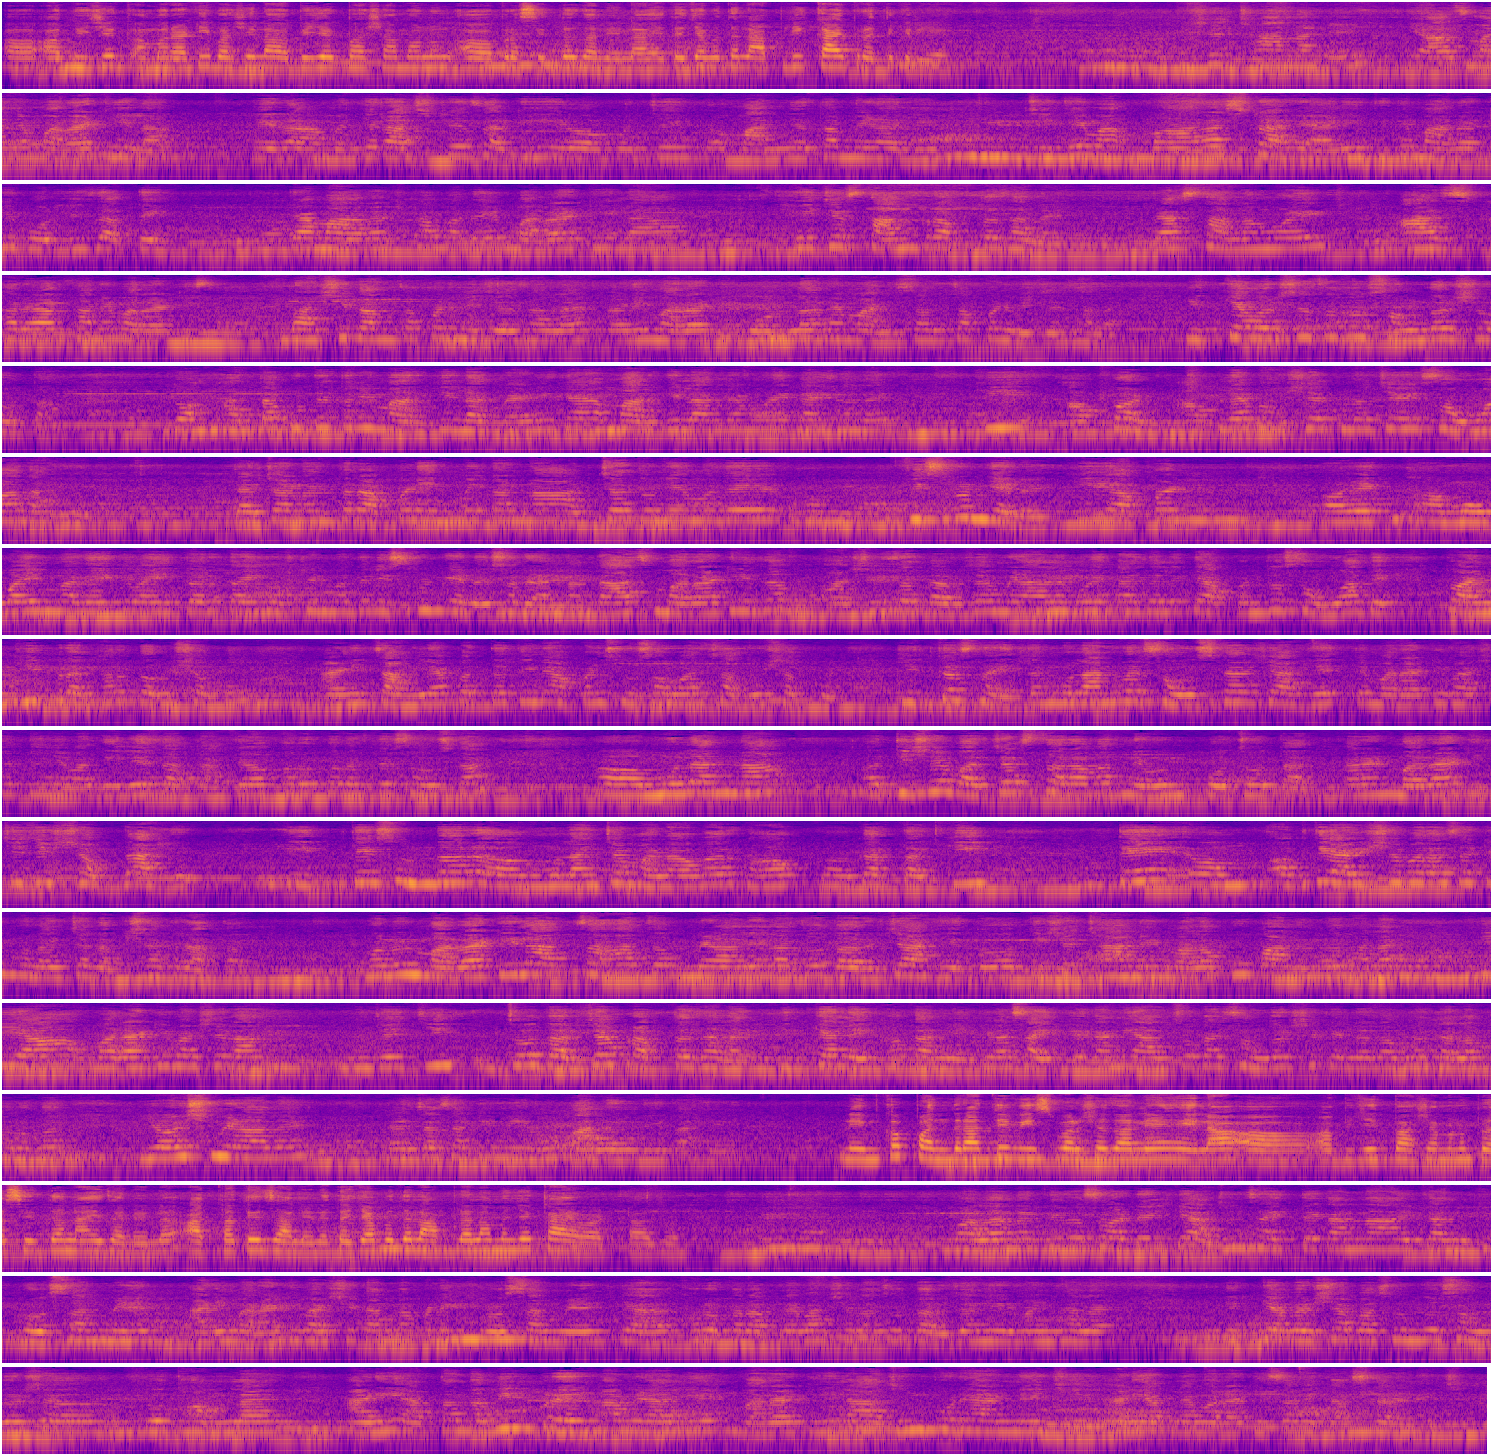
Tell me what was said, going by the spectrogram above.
अ, अभिषेक मराठी भाषेला अभिषेक भाषा म्हणून प्रसिद्ध झालेला आहे. त्याच्याबद्दल आपली काय प्रतिक्रिया आहे? अतिशय छान आहे की आज माझ्या मराठीला हे रा म्हणजे राष्ट्रीयसाठी म्हणजे मान्यता मिळाली. जिथे मा महाराष्ट्र आहे आणि तिथे मराठी बोलली जाते त्या महाराष्ट्रामध्ये मराठीला हे जे स्थान प्राप्त झालं आहे त्या स्थानामुळे आज खऱ्या अर्थाने मराठी भाषिकांचा पण विजय झाला आहे आणि मराठी बोलणाऱ्या माणसांचा पण विजय झाला आहे इतक्या वर्षाचा जो संघर्ष होता तो आता कुठेतरी मार्गी लागला आणि त्या मार्गी लागल्यामुळे काय झालंय की आपण आपल्या भाषेतनं जे संवाद आहे त्याच्यानंतर आपण एकमेकांना आजच्या दुनियेमध्ये विसरून गेलोय की आपण एक मोबाईलमध्ये किंवा इतर काही गोष्टींमध्ये विसरून गेलोय सगळ्यांना. तर आज मराठीचा भाषेचा दर्जा मिळाल्यामुळे काय झालं की आपण जो संवाद आहे तो आणखी प्रखर करू शकू आणि चांगल्या पद्धतीने आपण सुसंवाद साधू शकू. इतकंच नाही तर मुलांवर संस्कार जे आहेत ते मराठी भाषेतून जेव्हा दिले जातात तेव्हा खरोखरच ते संस्कार मुलांना अतिशय वरच्या स्तरावर नेऊन पोचवतात. कारण मराठीचे जे शब्द आहेत इतके सुंदर मुलांच्या मनावर भाव करतात की ते अगदी आयुष्यभरासाठी मुलांच्या लक्षात राहतात. म्हणून मराठीला आजचा हा जो मिळालेला जो दर्जा आहे तो अतिशय छान आहे. मला खूप आनंद झाला की या मराठी भाषेला म्हणजे जी जो दर्जा प्राप्त झाला आहे इतक्या लेखकांनी किंवा साहित्यिकांनी आज जो काही संघर्ष केलेला होता त्याला खरोखर यश मिळालं आहे त्याच्यासाठी मी खूप आनंदित आहे. नेमकं पंधरा ते वीस वर्ष झाले ह्याला अभिजित भाषा म्हणून प्रसिद्ध नाही झालेलं. आता ते झालेलं. त्याच्याबद्दल आपल्याला म्हणजे काय वाटतं अजून? मला नक्कीच असं वाटेल की अजून साहित्यिकांना एक आणखी प्रोत्साहन मिळेल आणि मराठी भाषिकांना पण एक प्रोत्साहन मिळेल की खरोखर आपल्या भाषेला जो दर्जा निर्माण झालाय इतक्या वर्षापासून जो संघर्ष तो थांबलाय आणि आता नवीन प्रेरणा मिळाली आहे मराठीला अजून पुढे आणण्याची आणि आपल्या मराठीचा विकास करण्याची.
